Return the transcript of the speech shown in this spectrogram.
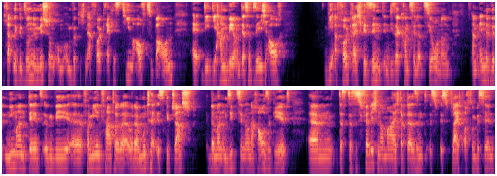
ich glaube, eine gesunde Mischung, um, um wirklich ein erfolgreiches Team aufzubauen, äh, die, die haben wir. Und deshalb sehe ich auch, wie erfolgreich wir sind in dieser Konstellation. Und am Ende wird niemand, der jetzt irgendwie äh, Familienvater oder, oder Mutter ist, gejudged, wenn man um 17 Uhr nach Hause geht. Ähm, das, das ist völlig normal. Ich glaube, da sind, ist, ist vielleicht auch so ein bisschen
